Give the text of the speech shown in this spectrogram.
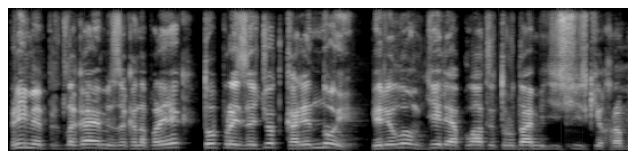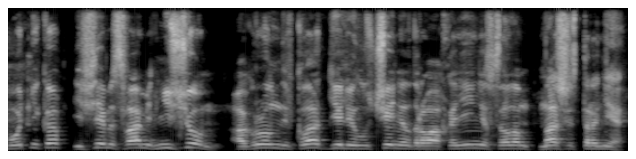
примем предлагаемый законопроект, то произойдет коренной перелом в деле оплаты труда медицинских работников, и все мы с вами внесем огромный вклад в деле улучшения здравоохранения в целом в нашей стране.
